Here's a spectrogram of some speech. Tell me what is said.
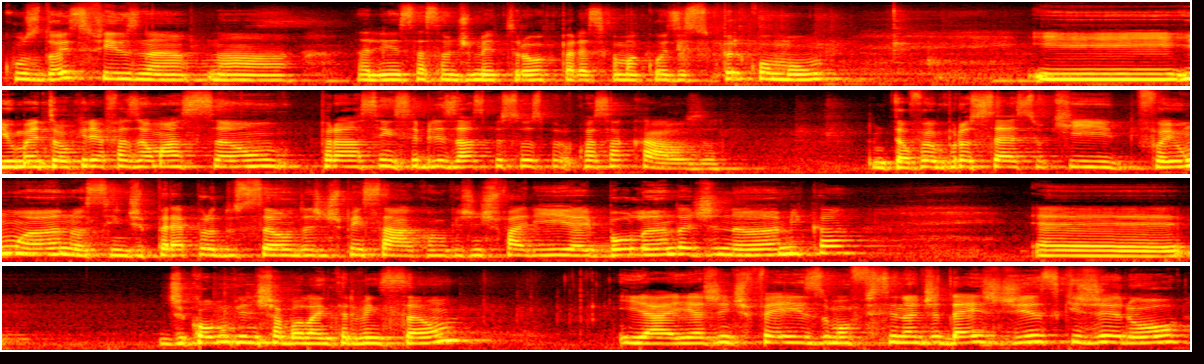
com os dois filhos na, na, na linha de estação de metrô, que parece que é uma coisa super comum. E, e o metrô queria fazer uma ação para sensibilizar as pessoas com essa causa. Então foi um processo que foi um ano assim de pré-produção, da gente pensar como que a gente faria e bolando a dinâmica é, de como que a gente ia bolar a intervenção. E aí a gente fez uma oficina de 10 dias que gerou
